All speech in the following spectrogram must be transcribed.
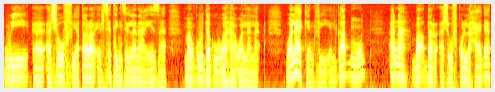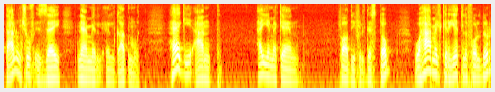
وأشوف يا ترى ال settings اللي أنا عايزها موجودة جواها ولا لأ. ولكن في ال god mode أنا بقدر أشوف كل حاجة. تعالوا نشوف إزاي نعمل ال god mode هاجي عند أي مكان فاضي في ال desktop وهعمل create ل folder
